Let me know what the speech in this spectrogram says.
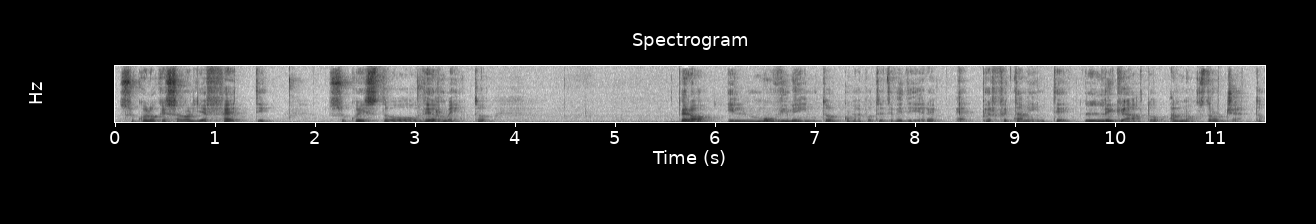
su quello che sono gli effetti su questo vermetto, però il movimento, come potete vedere, è perfettamente legato al nostro oggetto.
